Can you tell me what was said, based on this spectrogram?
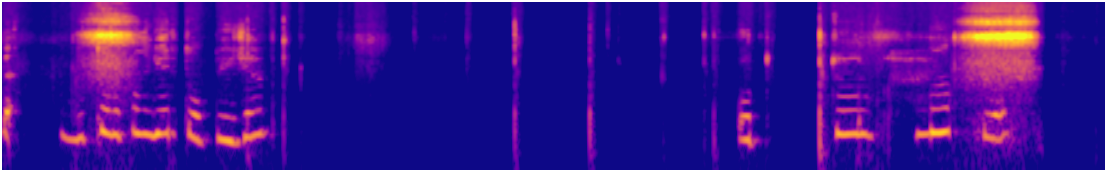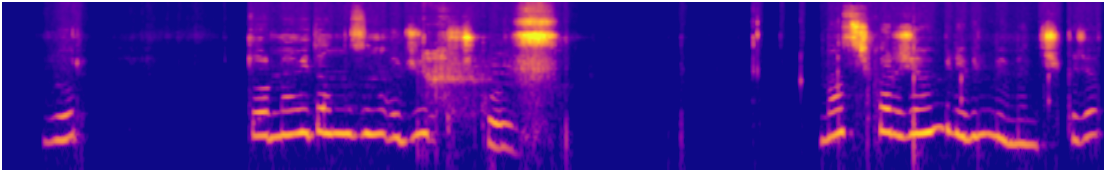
Ben bu telefonu geri toplayacağım. Oturmak zor. Tornavidanızın ucu küçük olur. Nasıl çıkaracağımı bile bilmiyorum ben çıkacak.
